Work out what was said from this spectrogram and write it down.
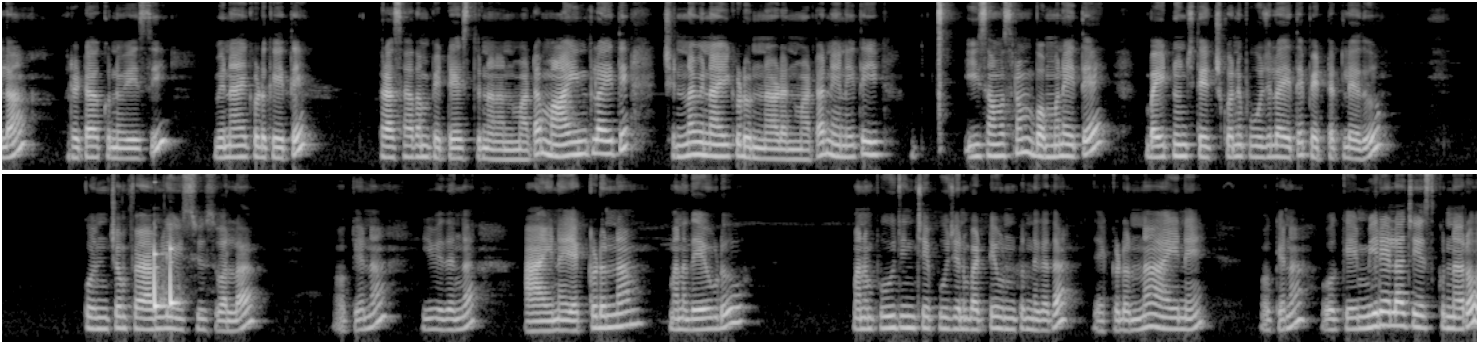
ఇలా రిటాకును వేసి వినాయకుడికైతే ప్రసాదం పెట్టేస్తున్నాను అనమాట మా ఇంట్లో అయితే చిన్న వినాయకుడు ఉన్నాడనమాట నేనైతే ఈ సంవత్సరం బొమ్మనైతే బయట నుంచి తెచ్చుకొని పూజలు అయితే పెట్టట్లేదు. కొంచెం ఫ్యామిలీ ఇష్యూస్ వల్ల. ఓకేనా? ఈ విధంగా ఆయన ఎక్కడున్నా? మన దేవుడు మనం పూజించే పూజను బట్టి ఉంటుంది కదా? ఎక్కడున్నా ఆయనే. ఓకేనా? ఓకే. మీరు ఎలా చేసుకున్నారో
